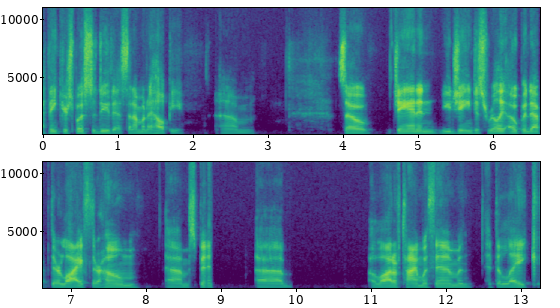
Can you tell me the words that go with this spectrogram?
I think you're supposed to do this, and I'm going to help you." Um, so Jan and Eugene just really opened up their life, their home, um, spent uh, a lot of time with them at the lake,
